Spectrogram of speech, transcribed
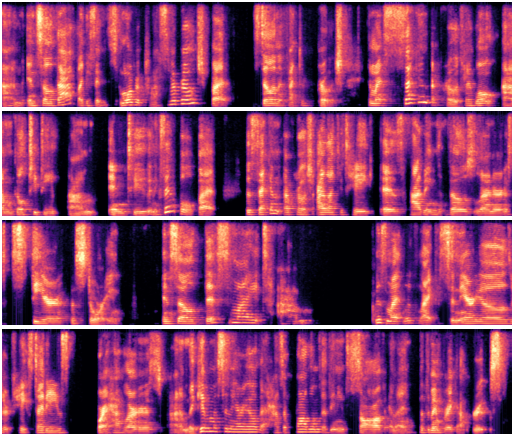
Um, and so that, like I said, it's more of a passive approach, but still an effective approach. And my second approach, I won't um, go too deep um, into an example, but the second approach I like to take is having those learners steer the story. And so this might um, this might look like scenarios or case studies where I have learners, um, they give them a scenario that has a problem that they need to solve, and I put them in breakout groups.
